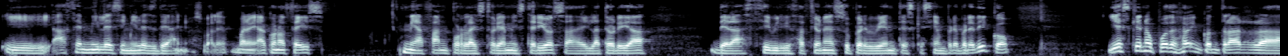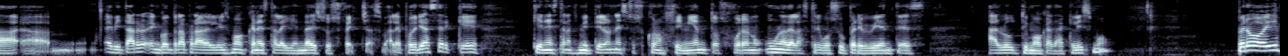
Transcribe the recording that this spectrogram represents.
y hace miles y miles de años, ¿vale? Bueno, ya conocéis mi afán por la historia misteriosa y la teoría de las civilizaciones supervivientes que siempre predico. Y es que no puedo encontrar, ah, ah, evitar encontrar paralelismos con esta leyenda y sus fechas, ¿vale? Podría ser que quienes transmitieron estos conocimientos fueron una de las tribus supervivientes al último cataclismo. Pero hoy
